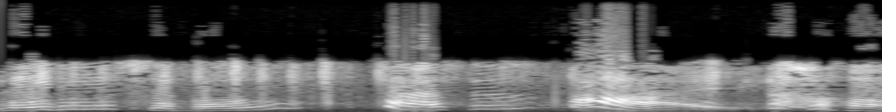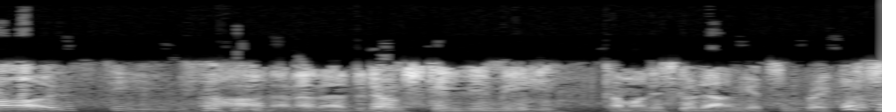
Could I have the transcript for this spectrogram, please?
Lady Sybil passes by. Oh, Steve. Ah, no, no, no. Don't Stevie me. Come on, let's go down and get some breakfast.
